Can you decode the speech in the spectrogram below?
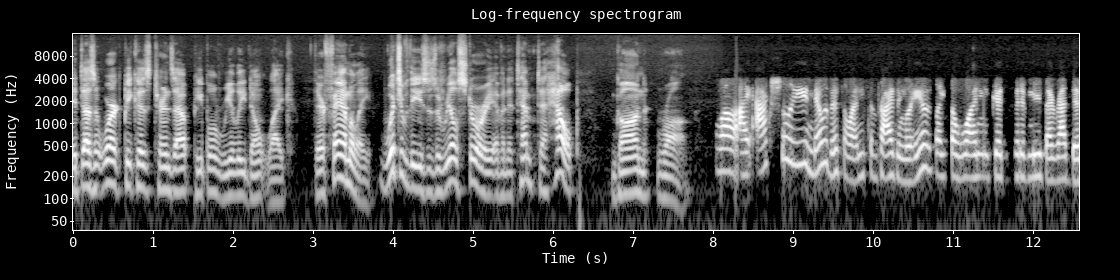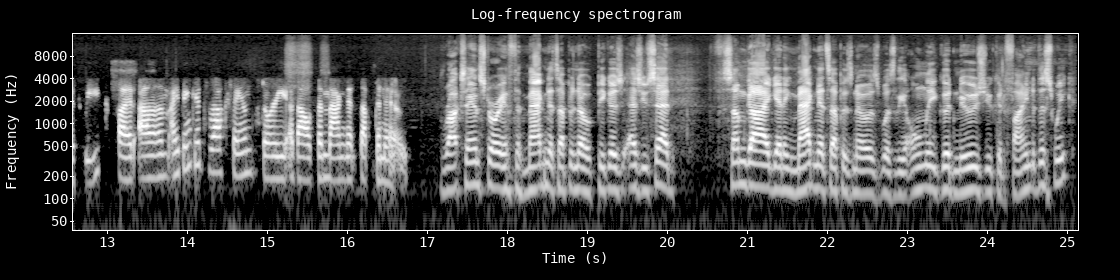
It doesn't work because turns out people really don't like their family. Which of these is a real story of an attempt to help gone wrong? Well, I actually know this one, surprisingly. It was like the one good bit of news I read this week. But um, I think it's Roxanne's story about the magnets up the nose. Roxanne's story of the magnets up his nose, because as you said, some guy getting magnets up his nose was the only good news you could find this week.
